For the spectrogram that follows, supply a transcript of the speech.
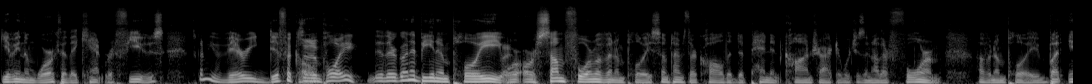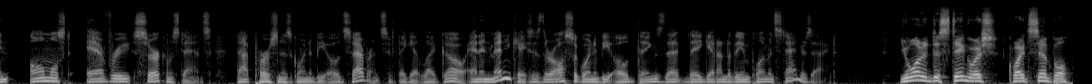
giving them work that they can't refuse. It's going to be very It's difficult an employee. they're going to be an employee or, or some form of an employee. Sometimes they're called a dependent contractor, which is another form of an employee. But in almost every circumstance, that person is going to be owed severance if they get let go. And in many cases, they're also going to be owed things that they get under the Employment Standards Act. You want to distinguish, quite simple.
